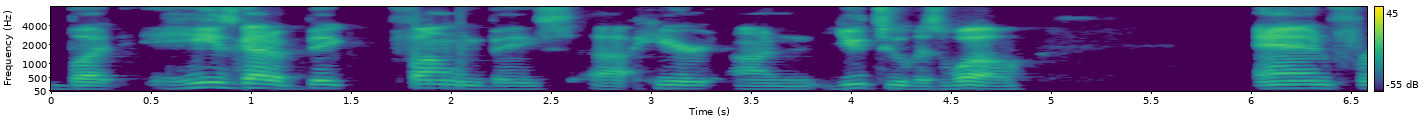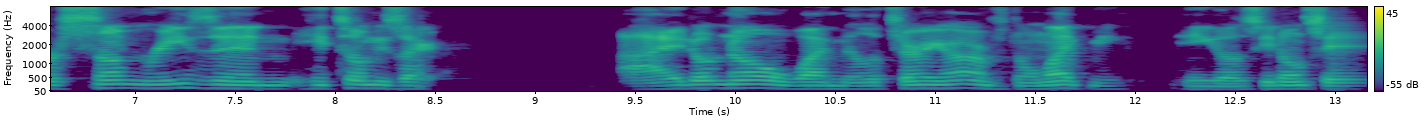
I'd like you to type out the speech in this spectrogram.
but he's got a big following base uh, here on YouTube as well. And for some reason, he told me he's like, I don't know why military arms don't like me. He goes, he don't say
